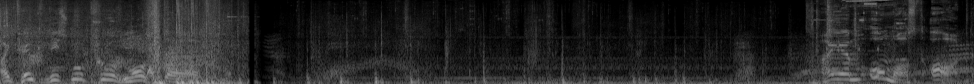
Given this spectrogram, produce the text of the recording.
I think this will prove most. Uh... I am almost awed.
